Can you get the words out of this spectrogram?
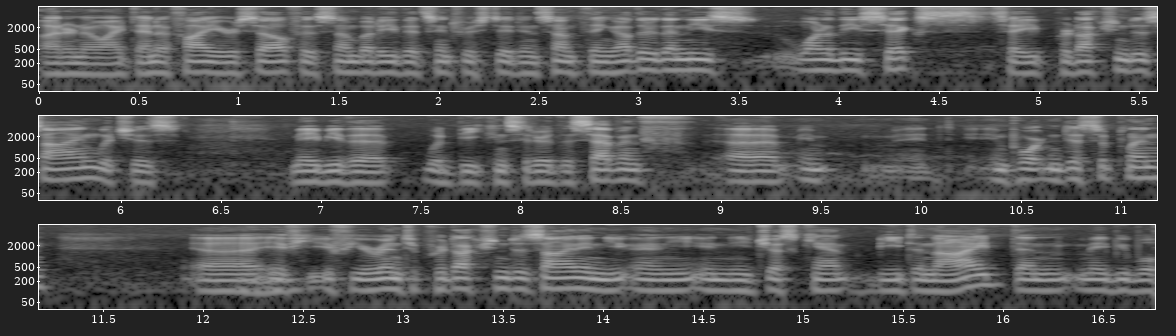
I don't know identify yourself as somebody that's interested in something other than these one of these six, say production design, which is maybe the would be considered the seventh uh, im- important discipline. Uh, if, you- if you're into production design and you, and you and you just can't be denied, then maybe we'll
